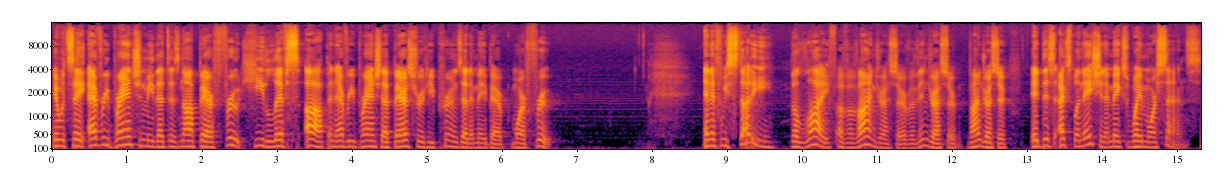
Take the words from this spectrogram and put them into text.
it would say, Every branch in me that does not bear fruit, he lifts up, and every branch that bears fruit, he prunes that it may bear more fruit. And if we study the life of a vine dresser, of a vine dresser, vine dresser, it, this explanation, it makes way more sense.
